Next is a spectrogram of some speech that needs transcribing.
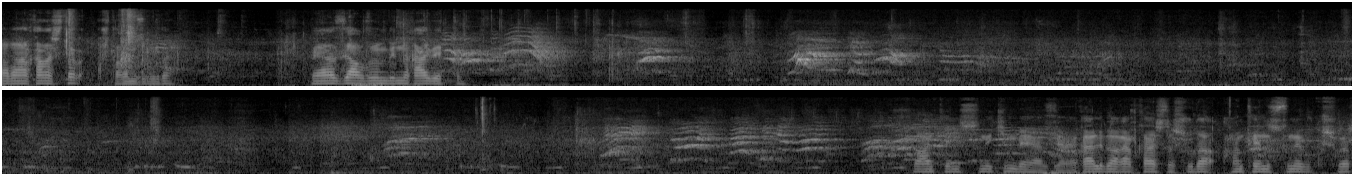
Sabah arkadaşlar kuşlarımız burada. Beyaz yavrunun birini kaybettim. Şu antenin üstünde kim beyaz ya? Galiba arkadaşlar şurada antenin üstünde bir kuş var.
